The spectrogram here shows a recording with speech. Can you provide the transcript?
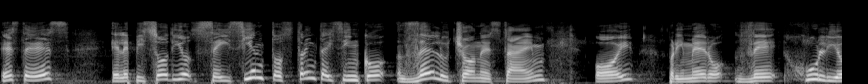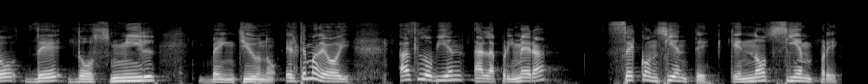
Este es el episodio 635 de Luchones Time. Hoy, primero de julio de 2021. El tema de hoy, hazlo bien a la primera, sé consciente que no siempre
